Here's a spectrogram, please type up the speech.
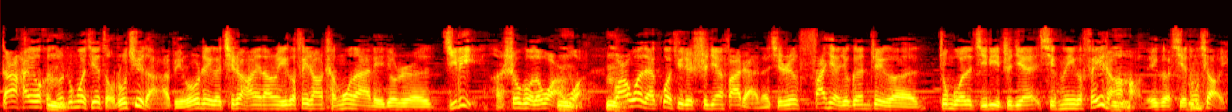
当然还有很多中国企业走出去的啊，比如这个汽车行业当中一个非常成功的案例就是吉利啊，收购了沃尔沃。沃尔沃在过去这十年发展呢，其实发现就跟这个中国的吉利之间形成了一个非常好的一个协同效应。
